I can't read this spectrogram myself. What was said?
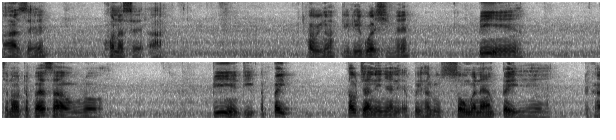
50 80အားဟုတ်ပြီနော်ဒီ၄ခွက်ရှိမယ်ပြီးရင် ကျွန်တော်တပတ်စာကိုတော့ပြီးရင်ဒီအပိတ်တောက်ကြံနေညနေအပိတ်ဟဲ့လို့စုံကနန်းပိတ်ရင်တခါ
